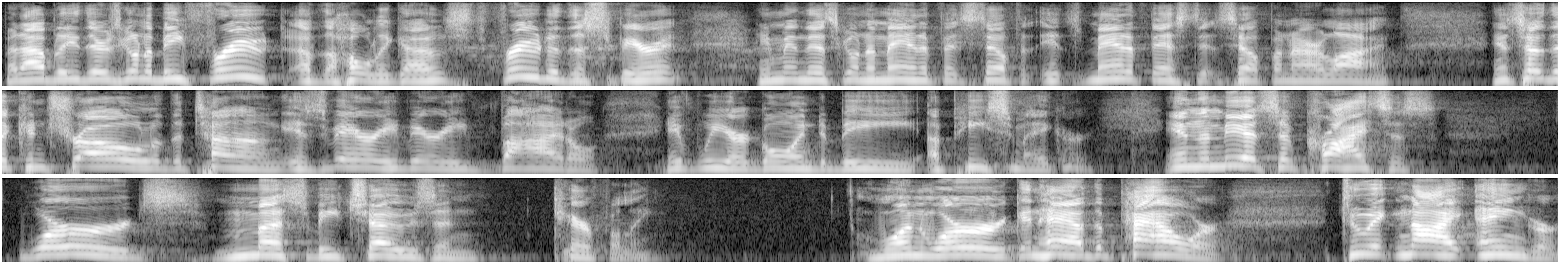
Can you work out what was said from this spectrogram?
But I believe there's going to be fruit of the Holy Ghost, fruit of the Spirit. Amen. That's going to manifest itself, it's manifest itself in our life. And so the control of the tongue is very, very vital if we are going to be a peacemaker. In the midst of crisis, words must be chosen carefully. One word can have the power to ignite anger.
